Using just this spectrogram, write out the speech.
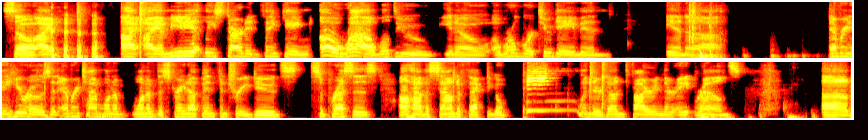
so i I, I immediately started thinking, oh wow, we'll do you know a World War II game in in uh, Everyday Heroes, and every time one of one of the straight up infantry dudes suppresses, I'll have a sound effect to go ping when they're done firing their eight rounds. Um,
